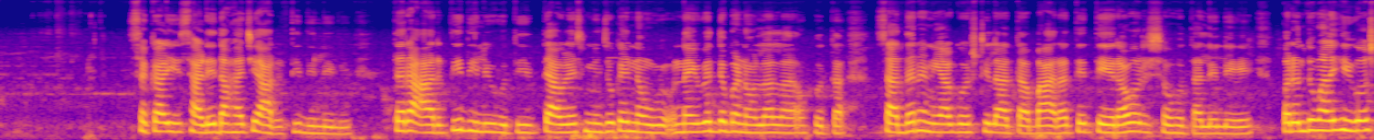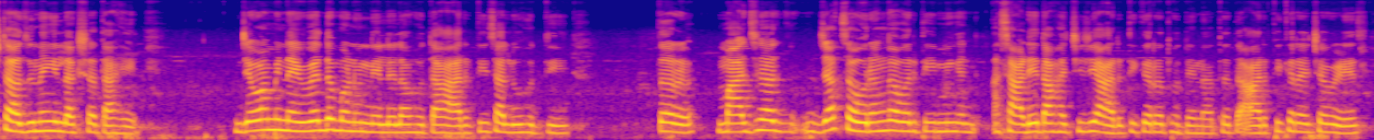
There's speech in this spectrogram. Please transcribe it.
सकाळी साडेदहाची आरती दिलेली. तर आरती दिली होती. त्यावेळेस मी जो काही नव नैवेद्य बनवलेला होता. साधारण या गोष्टीला आता बारा ते तेरा वर्ष होत आलेले आहे. परंतु मला ही गोष्ट अजूनही लक्षात आहे. जेव्हा मी नैवेद्य बनवून नेलेला होता आरती चालू होती तर माझ्या ज्या चौरंगावरती मी साडेदहाची जी आरती करत होते ना तर आरती करायच्या वेळेस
